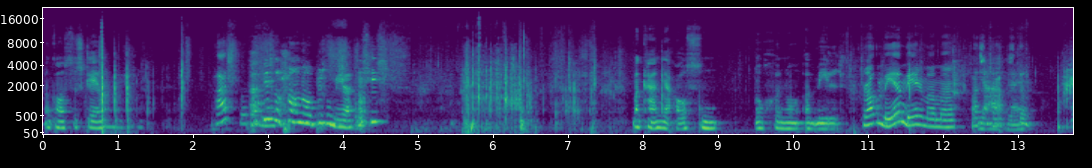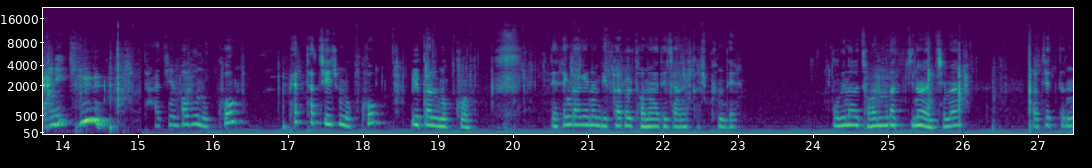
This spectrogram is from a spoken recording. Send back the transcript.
Dann kannst du es gleich ummischen. Passt, oder? Ein bisschen schon noch ein bisschen mehr. Das ist. Man kann ja außen nachher noch ein Mehl. brauchen mehr Mehl, Mama. Was sagst gleich. du? Aber nicht zu viel. 다진 허브 넣고 페타 치즈 넣고 밀가루 넣고 내 생각에는 밀가루를 더 넣어야 되지 않을까 싶은데 우리나라 전 같지는 않지만 어쨌든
